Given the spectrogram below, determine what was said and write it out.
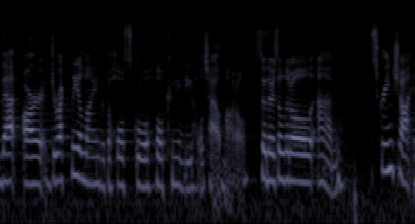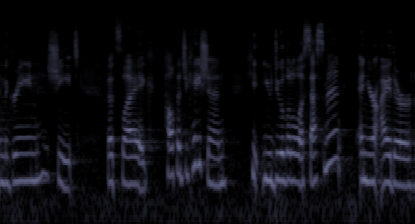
that are directly aligned with the whole school, whole community, whole child model. So there's a little um, screenshot in the green sheet that's like health education. He, you do a little assessment, and you're either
